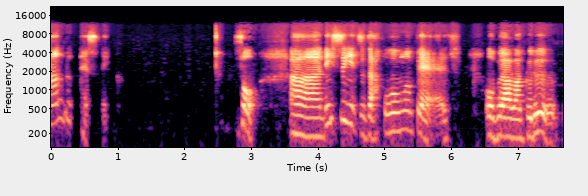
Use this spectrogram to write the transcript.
and testing. So, uh, this is the home page of our group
